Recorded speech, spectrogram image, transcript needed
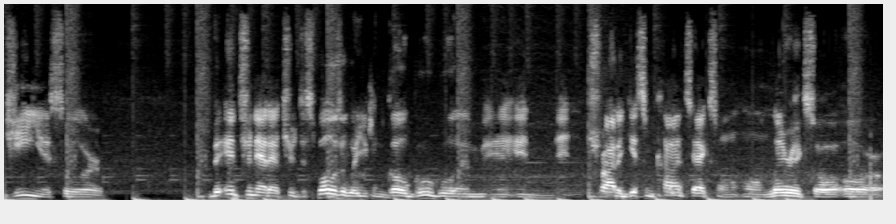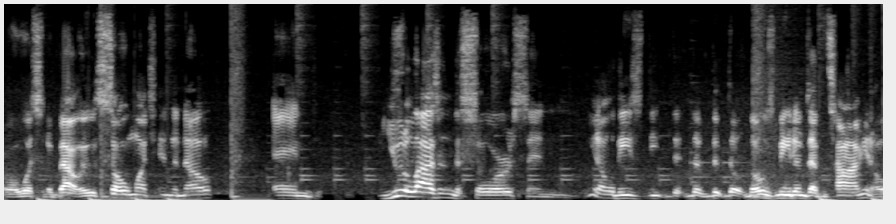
Genius or the internet at your disposal where you can go Google and, and, and try to get some context on, on lyrics or, or, or what's it about. It was so much in the know, and utilizing the source and you know these the, the, the, those mediums at the time you know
